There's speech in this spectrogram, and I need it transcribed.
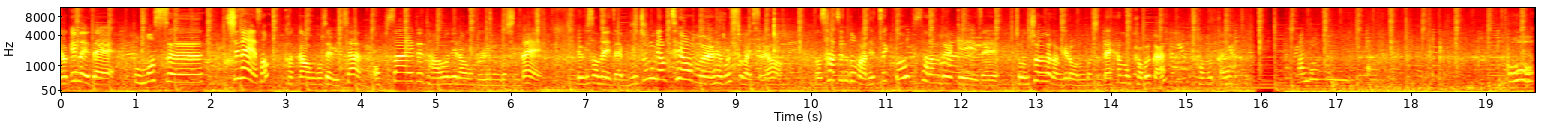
여기는 이제 본머스 시내에서 가까운 곳에 위치한 업사이드 다운이라고 불리는 곳인데 여기서는 이제 무중력 체험을 해볼 수가 있어요. 그래서 사진도 많이 찍고 사람들끼리 이제 좋은 추억을 남기러 오는 곳인데 한번 가볼까요? 가볼까요? 안동. 오.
